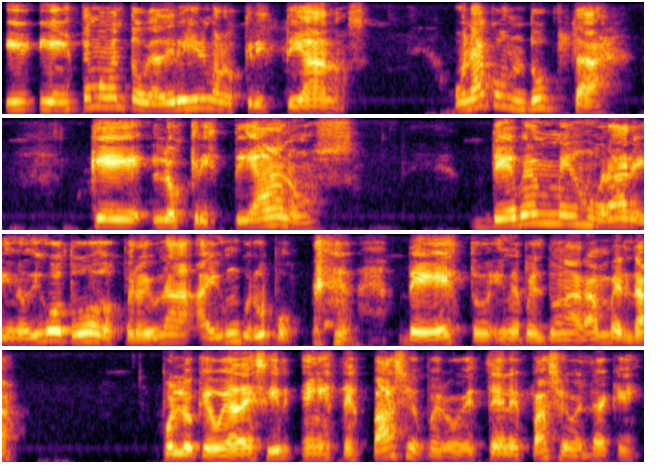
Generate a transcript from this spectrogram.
y, en este momento voy a dirigirme a los cristianos. Una conducta que los cristianos deben mejorar, y no digo todos, pero hay, una, hay un grupo de esto, y me perdonarán, ¿verdad? Por lo que voy a decir en este espacio, pero este es el espacio, ¿verdad? Que,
